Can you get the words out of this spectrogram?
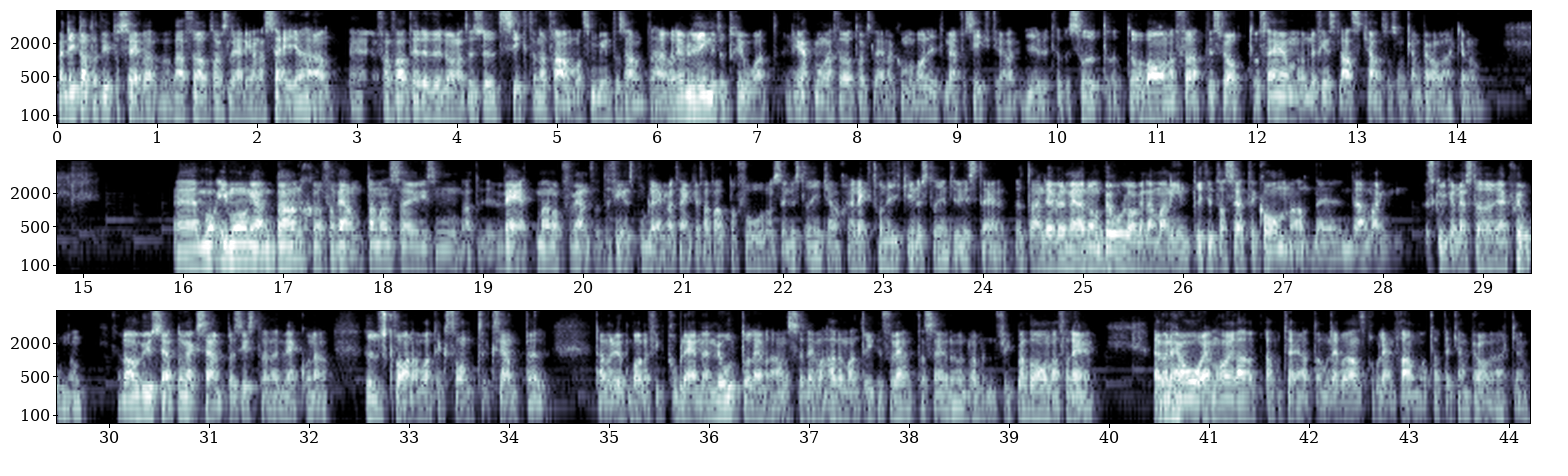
Men det är klart att vi får se vad, vad företagsledningarna säger här. Eh, framförallt är det väl då naturligtvis utsikterna framåt som är intressanta här och det är väl rimligt att tro att rätt många företagsledare kommer att vara lite mer försiktiga givet hur det ser ut och varna för att det är svårt att se om, om det finns flaskhalsar som kan påverka dem. Eh, I många branscher förväntar man sig liksom att vet man och förväntar sig att det finns problem. Jag tänker framförallt på fordonsindustrin, kanske elektronikindustrin till viss del. Utan det är väl mer de bolagen där man inte riktigt har sett det komma, eh, där man, skulle kunna bli större reaktioner. För då har vi ju sett några exempel de sista veckorna. Husqvarna var ett sådant exempel där man uppenbarligen fick problem med motorleveranser. Det hade man inte riktigt förväntat sig. Då, då fick man varna för det. Även H&M har ju rapporterat om leveransproblem framåt, att det kan påverka.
